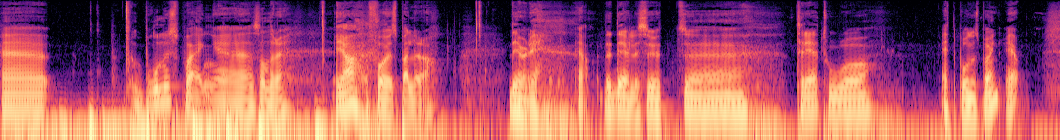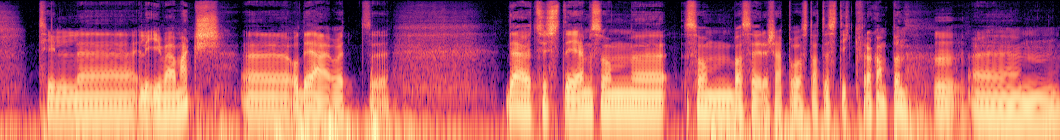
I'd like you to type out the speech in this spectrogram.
Eh, bonuspoeng, eh, Sondre, Ja, får jo spillere. det gjør de. Ja. Det deles ut eh, tre, to og ett bonuspoeng Ja. Til eh, Eller i hver match. Eh, og det er jo et eh, det er jo et system som, som baserer seg på statistikk fra kampen. Mm. Um,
